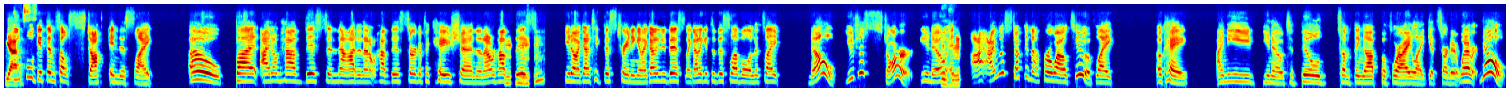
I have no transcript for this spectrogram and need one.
yes. people get themselves stuck in this like, oh, but I don't have this and that, and I don't have this certification, and I don't have mm-hmm. this. You know, I got to take this training and I got to do this and I got to get to this level. And it's like, no, you just start, you know? Mm-hmm. And I, I was stuck in that for a while too of like, okay, I need, you know, to build something up before I like get started, whatever. No,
